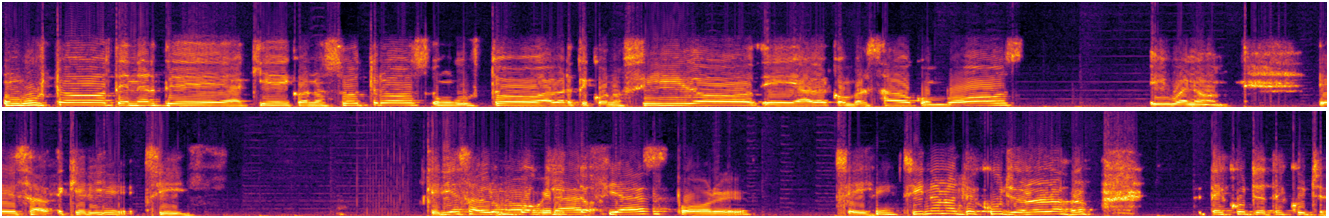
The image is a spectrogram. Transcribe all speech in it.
Un gusto tenerte aquí con nosotros, un gusto haberte conocido, eh, haber conversado con vos. Y bueno, eh, quería, sí. Quería saber un poco. Gracias por. Sí. sí. no, no te escucho, no, no, Te escucho, te escucho.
